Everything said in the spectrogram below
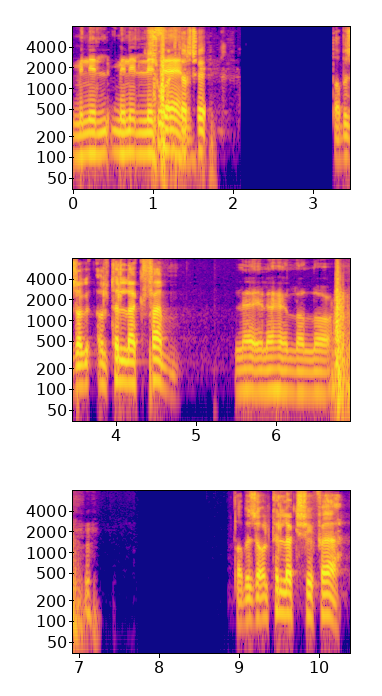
من ال... من اللسان. شو أكثر شيء؟ طب إذا قلت لك فم. لا إله إلا الله. طب إذا قلت لك شفاه.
